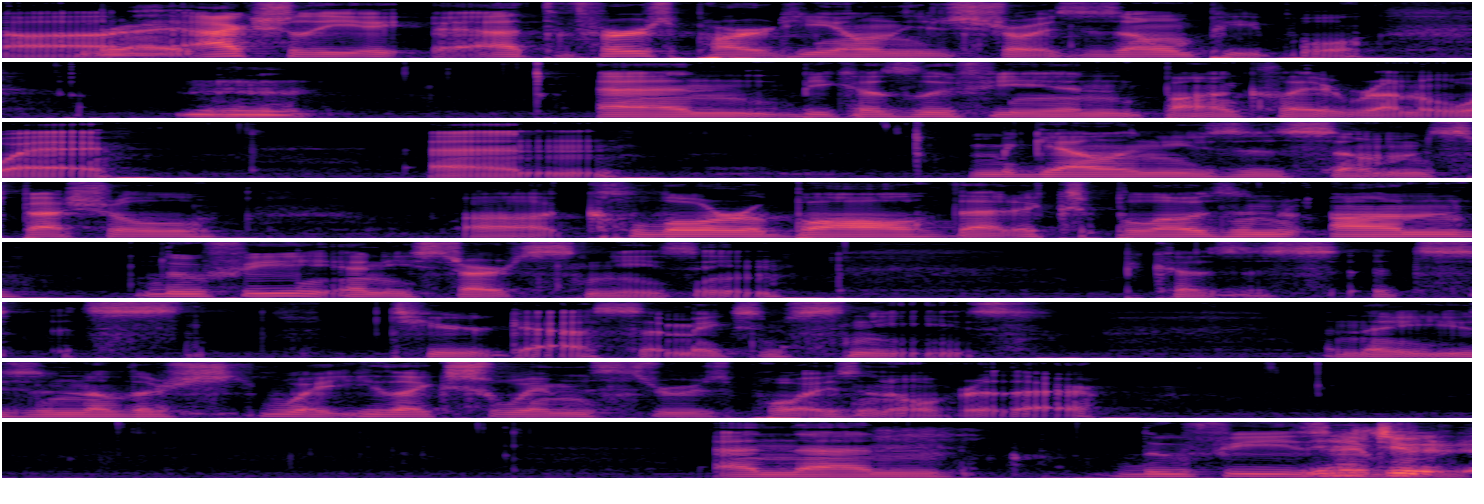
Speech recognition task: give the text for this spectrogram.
Uh, Right. Actually, at the first part, he only destroys his own people, Mhm. and because Luffy and Bon Clay run away, and Magellan uses some special uh, Chloro Ball that explodes in, on Luffy, and he starts sneezing because it's it's it's tear gas that makes him sneeze, and then he uses another way he like swims through his poison over there, and then Luffy's Yeah, able. dude,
